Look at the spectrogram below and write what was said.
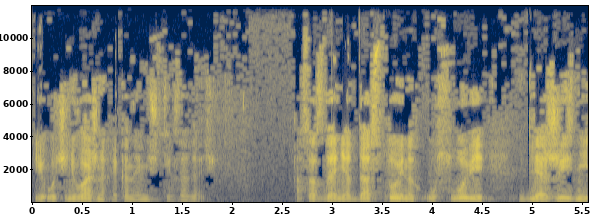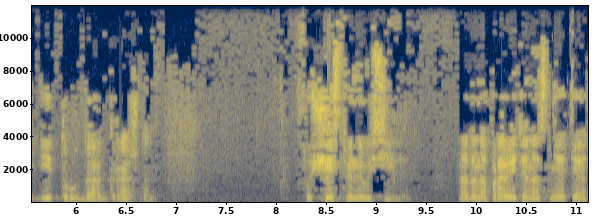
и очень важных экономических задач, а создание достойных условий для жизни и труда граждан. Существенные усилия – надо направить на снятие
